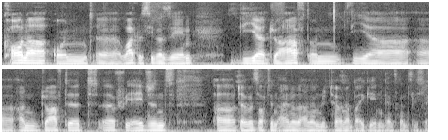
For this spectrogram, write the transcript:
Corner und äh, Wide Receiver sehen, via Draft und via äh, undrafted äh, Free Agents. Äh, da wird es auch den einen oder anderen Returner beigehen, ganz, ganz sicher.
